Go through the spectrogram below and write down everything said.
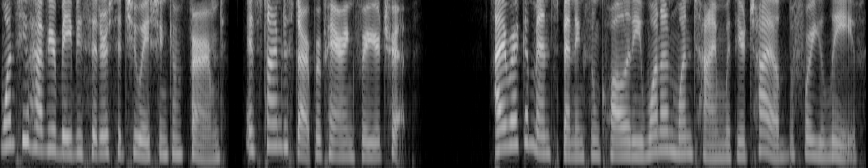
Once you have your babysitter situation confirmed, it's time to start preparing for your trip. I recommend spending some quality one on one time with your child before you leave.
